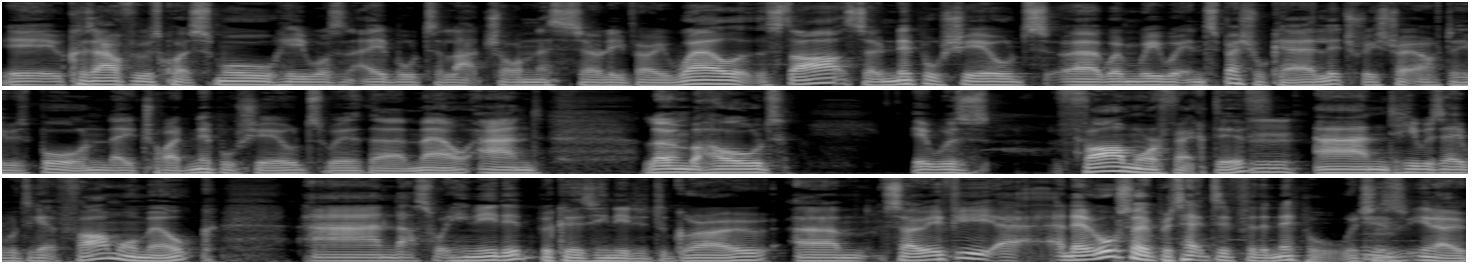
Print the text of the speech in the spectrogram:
because Alfie was quite small, he wasn't able to latch on necessarily very well at the start. So nipple shields, uh, when we were in special care, literally straight after he was born, they tried nipple shields with uh, Mel, and lo and behold, it was far more effective, and he was able to get far more milk. And that's what he needed because he needed to grow. Um, so if you and they're also protected for the nipple, which is you know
